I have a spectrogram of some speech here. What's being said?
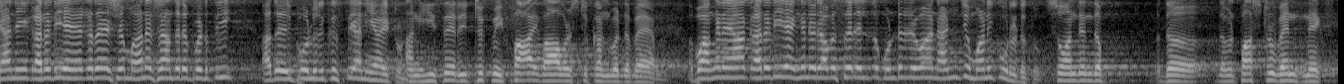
ഞാൻ ഈ കരടിയെ ഏകദേശം മാനസാന്തരപ്പെടുത്തി അത് ഇപ്പോൾ ഒരു ക്രിസ്ത്യാനിയായിട്ടുണ്ട് And he said it took me five hours to convert the bear. അപ്പോൾ അങ്ങനെ ആ കരടിയെ എങ്ങനെ ഒരു അവസരത്തിൽ കൊണ്ടുവരുവാൻ അഞ്ച് മണിക്കൂർ എടുത്തു So, and then the, the, the pastor went next.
